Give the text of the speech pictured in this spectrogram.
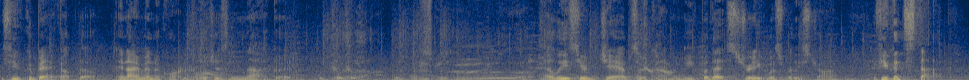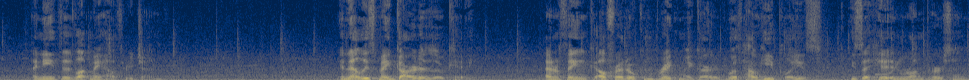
If you could back up though. And I'm in a corner, which is not good. At least your jabs are kind of weak, but that straight was really strong. If you could stop. I need to let my health regen. And at least my guard is okay. I don't think Alfredo can break my guard with how he plays. He's a hit and run person.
